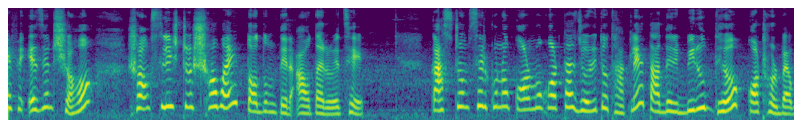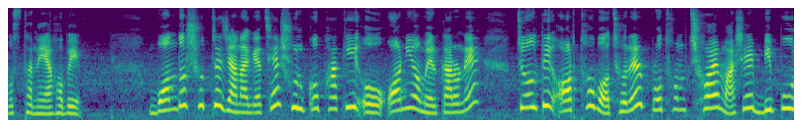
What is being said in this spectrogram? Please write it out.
এফ এজেন্ট সহ সংশ্লিষ্ট সবাই তদন্তের আওতায় রয়েছে। কাস্টমসের কোনো কর্মকর্তা জড়িত থাকলে তাদের বিরুদ্ধেও কঠোর ব্যবস্থা নেওয়া হবে। বন্দর সূত্রে জানা গেছে, শুল্ক ফাঁকি ও অনিয়মের কারণে চলতি অর্থ বছরের প্রথম ছয় মাসে বিপুল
